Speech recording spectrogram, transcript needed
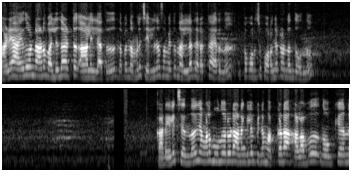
മഴ ആയതുകൊണ്ടാണ് വലുതായിട്ട് ആളില്ലാത്തത്. അപ്പം നമ്മൾ ചെല്ലുന്ന സമയത്ത് നല്ല തിരക്കായിരുന്നു. ഇപ്പോൾ കുറച്ച് കുറഞ്ഞിട്ടുണ്ടെന്ന് തോന്നുന്നു. കടയിൽ ചെന്നത് ഞങ്ങൾ മൂന്നുപേരോടാണെങ്കിലും പിന്നെ മക്കളുടെ അളവ് നോക്കിയാൽ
